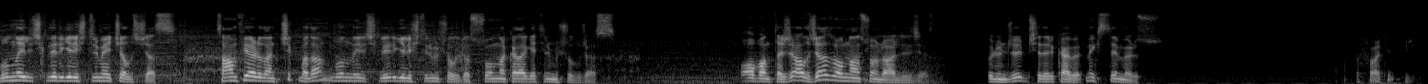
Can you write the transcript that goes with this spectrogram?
Bununla ilişkileri geliştirmeye çalışacağız. Sanfiaro'dan çıkmadan bununla ilişkileri geliştirmiş olacağız. Sonuna kadar getirmiş olacağız. O avantajı alacağız ondan sonra halledeceğiz. Ölünce bir şeyleri kaybetmek istemiyoruz. Fark etmeyecek.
